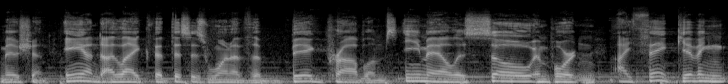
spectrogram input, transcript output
mission. And I like that this is one of the big problems. Email is so important. I think giving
